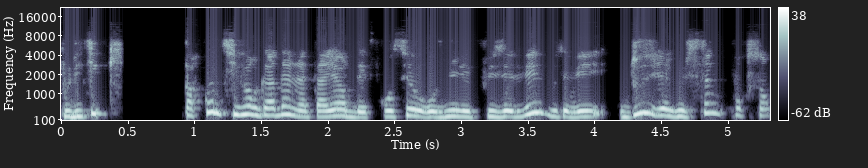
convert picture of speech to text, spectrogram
politique. Par contre, si vous regardez à l'intérieur des Français aux revenus les plus élevés, vous avez 12,5%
